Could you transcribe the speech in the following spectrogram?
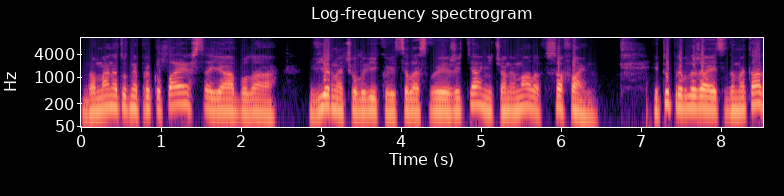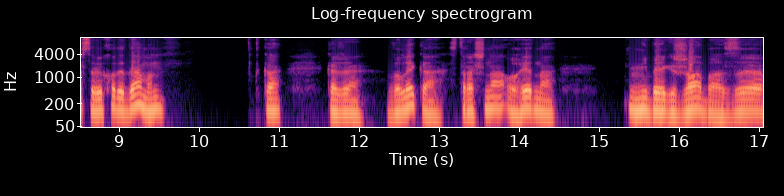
до мене тут не прикопаєшся, я була вірна чоловікові ціле своє життя, нічого не мала, все файно. І тут приближається до метарства, виходить демон, така, каже, велика, страшна, огидна, ніби як жаба з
